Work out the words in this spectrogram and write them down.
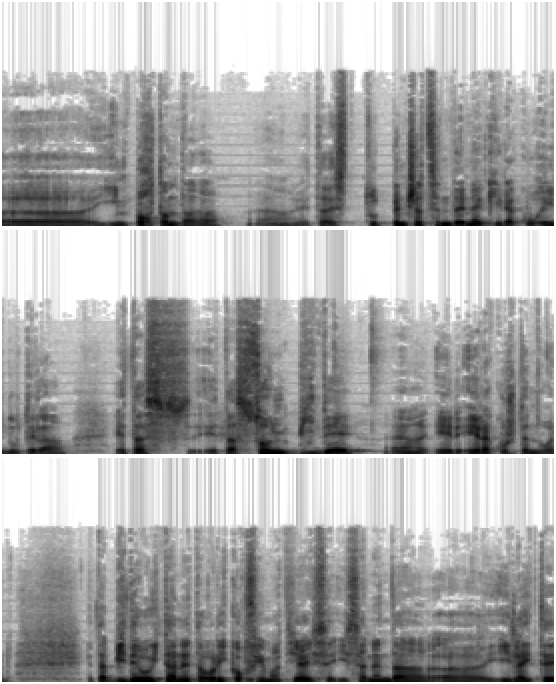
uh, importanta da, eh? eta ez dut pentsatzen denek irakurri dutela, eta, eta zoin bide eh? er, erakusten duen. Eta bide hoitan, eta hori konfirmatia izanen da, uh, ilaite,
